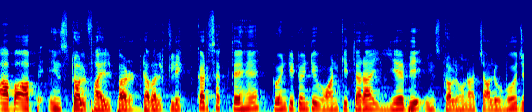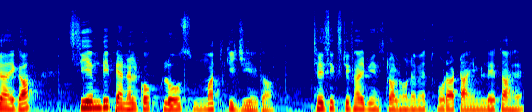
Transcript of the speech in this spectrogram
अब आप इंस्टॉल फ़ाइल पर डबल क्लिक कर सकते हैं। 2021 की तरह ये भी इंस्टॉल होना चालू हो जाएगा। सीएमडी पैनल को क्लोज मत कीजिएगा। 365 इंस्टॉल होने में थोड़ा टाइम लेता है।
